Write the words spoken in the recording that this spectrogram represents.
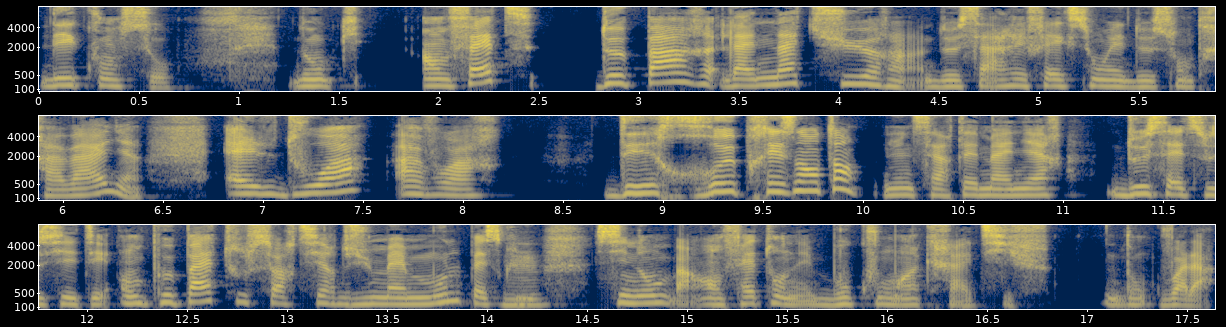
les consos. Donc en fait, de par la nature de sa réflexion et de son travail, elle doit avoir des représentants d'une certaine manière de cette société. On peut pas tout sortir du même moule parce que mmh. sinon, bah, en fait, on est beaucoup moins créatif. Donc voilà,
